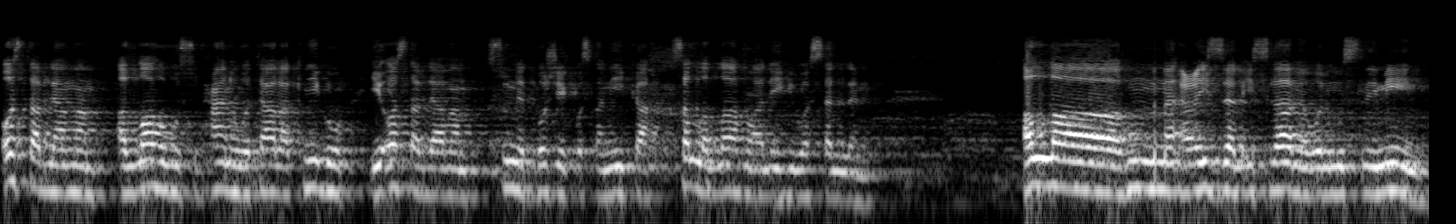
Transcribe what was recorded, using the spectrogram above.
Ostavljam vam Allahovu subhanahu wa ta'ala knjigu i ostavljam vam sunnet Božijeg poslanika sallallahu alaihi wasallame. Allahumma a'izzal islame wal muslimin.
